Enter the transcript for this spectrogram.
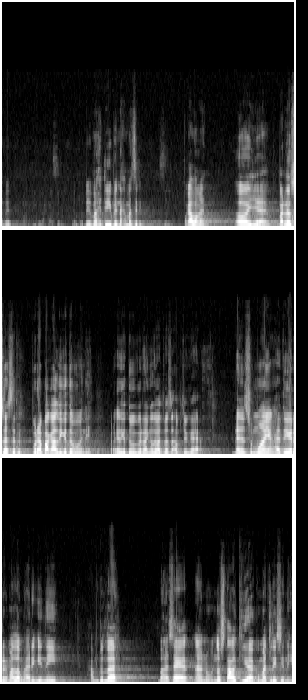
Habib. Habib Mahdi bin Ahmad Sri Pekawangan Oh iya Padahal sudah berapa kali ketemu nih Ketemu kurang lewat WhatsApp juga dan semua yang hadir malam hari ini alhamdulillah bahasa anu nostalgia ke majelis ini.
